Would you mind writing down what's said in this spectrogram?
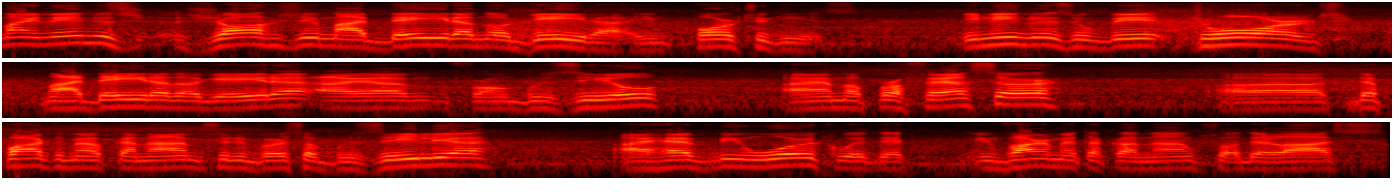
my name is Jorge Madeira Nogueira in Portuguese. In English will be George Madeira Nogueira. I am from Brazil. I am a professor, uh, Department of Economics, University of Brasilia. I have been working with environment economics for the last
